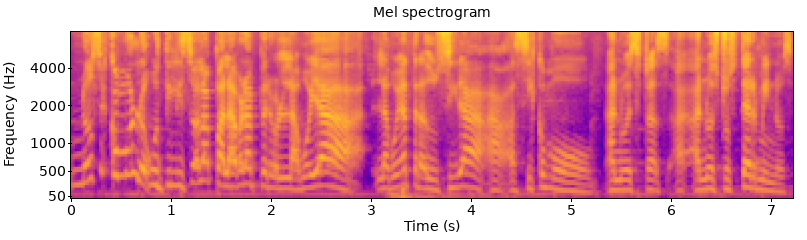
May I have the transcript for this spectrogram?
no sé cómo lo utilizó la palabra, pero la voy a, la voy a traducir a, a- así como a, nuestras, a, a nuestros términos.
